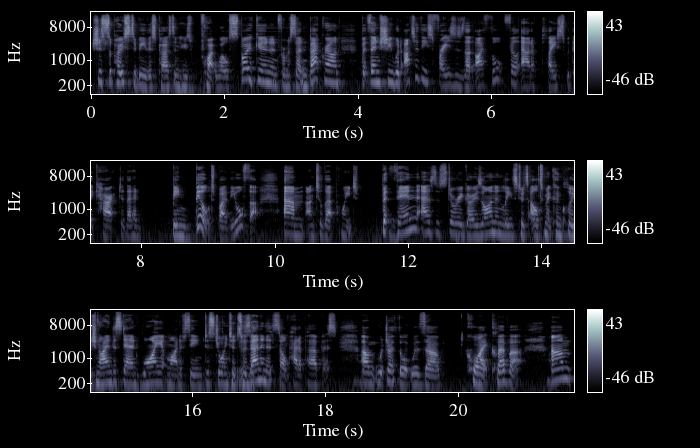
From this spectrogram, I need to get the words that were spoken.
she's supposed to be this person who's quite well spoken and from a certain background but then she would utter these phrases that i thought fell out of place with the character that had been built by the author um, until that point. But then as the story goes on and leads to its ultimate conclusion i understand why it might have seemed disjointed. So that in itself had a purpose um, which i thought was uh, quite clever. Um,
